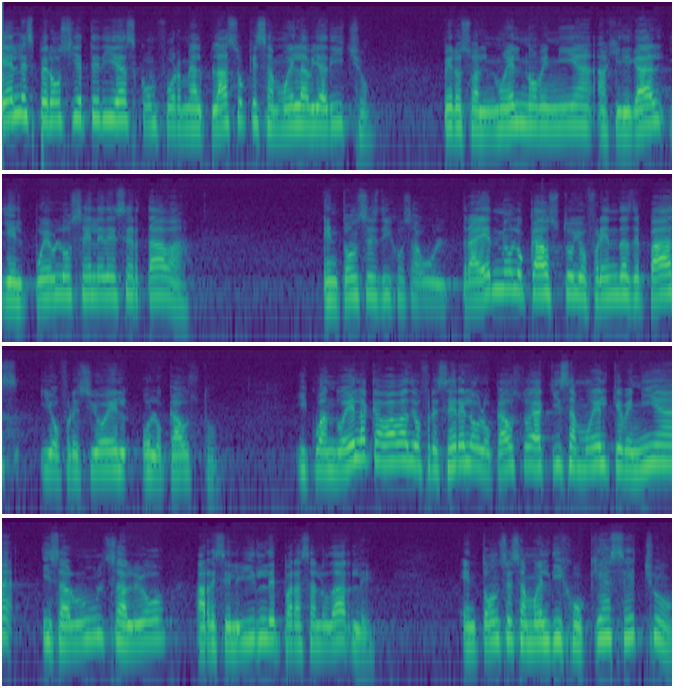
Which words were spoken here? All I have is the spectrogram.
él, esperó siete días conforme al plazo que Samuel había dicho, pero Samuel no venía a Gilgal y el pueblo se le desertaba. Entonces dijo Saúl, traedme holocausto y ofrendas de paz, y ofreció el holocausto. Y cuando él acababa de ofrecer el holocausto, he aquí Samuel que venía y Saúl salió a recibirle para saludarle. Entonces Samuel dijo, ¿qué has hecho?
